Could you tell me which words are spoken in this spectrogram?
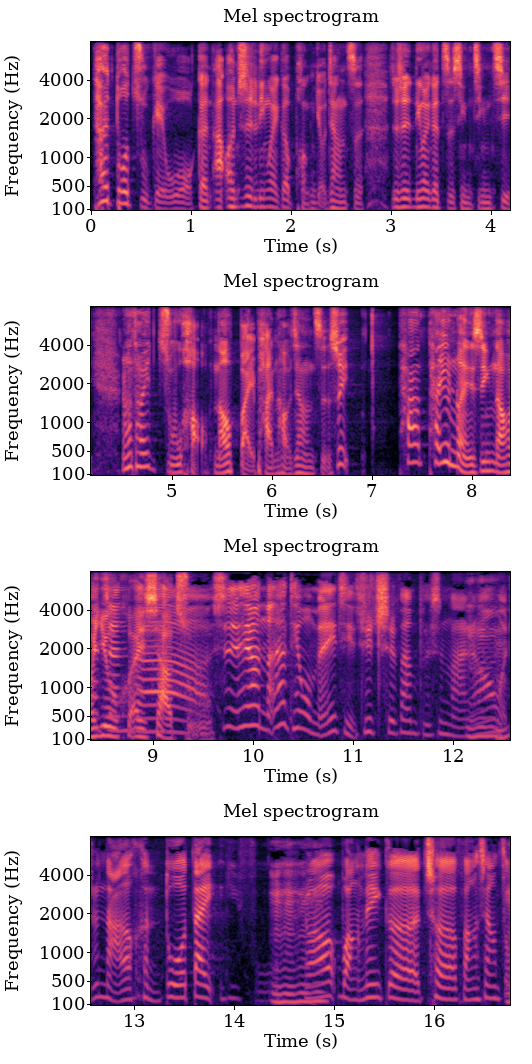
他会多煮给我跟啊哦，就是另外一个朋友这样子，就是另外一个执行经济，然后他会煮好，然后摆盘好这样子，所以他他又暖心，然后又会下厨，是像那那天我们一起去吃饭不是吗？然后嗯我就拿了很多袋衣服。嗯然后往那个车方向走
